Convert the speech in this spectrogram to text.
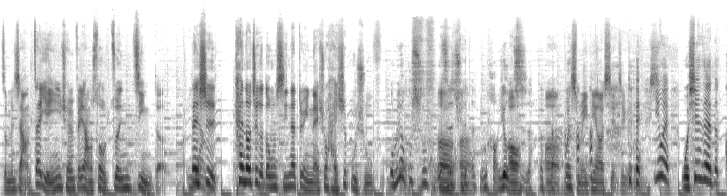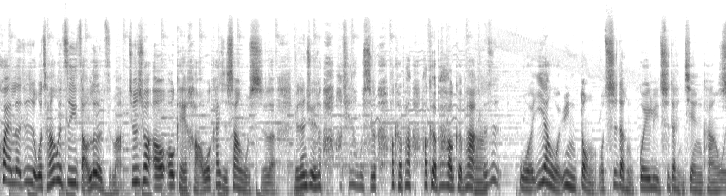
怎么讲，在演艺圈非常受尊敬的。但是看到这个东西，那对你来说还是不舒服。我没有不舒服，我只是觉得很好幼稚啊。嗯，为什么一定要写这个？对，因为我现在的快乐就是我常常会自己找乐子嘛。就是说，哦，OK，好，我开始上五十了。有人觉得说，啊，天哪，五十了，好可怕，好可怕，好可怕。可是我一样，我运动，我吃的很规律，吃的很健康，我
